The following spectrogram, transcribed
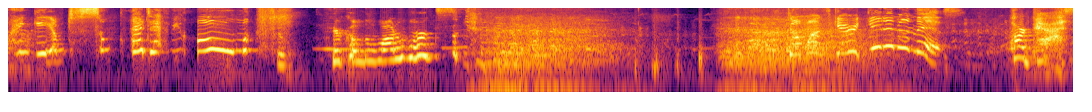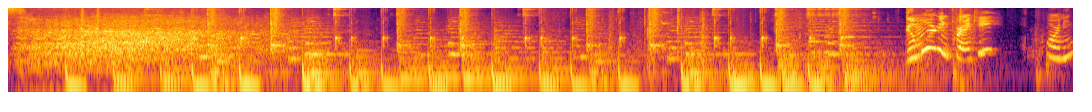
Frankie, I'm just so glad to have you home. Here come the waterworks. Come on, Scary, get in on this. Hard pass. Frankie. Morning.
